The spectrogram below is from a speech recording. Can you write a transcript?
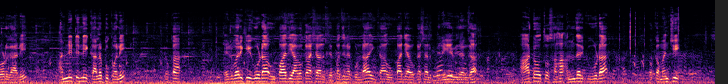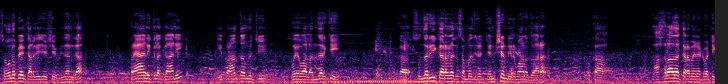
రోడ్ కానీ అన్నిటినీ కలుపుకొని ఒక ఎవరికి కూడా ఉపాధి అవకాశాలు దెబ్బతినకుండా ఇంకా ఉపాధి అవకాశాలు పెరిగే విధంగా ఆటోతో సహా అందరికీ కూడా ఒక మంచి సౌలభ్యం కలగజేసే విధంగా ప్రయాణికులకు కానీ ఈ ప్రాంతం నుంచి పోయే వాళ్ళందరికీ ఒక సుందరీకరణకు సంబంధించిన జంక్షన్ నిర్మాణం ద్వారా ఒక ఆహ్లాదకరమైనటువంటి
